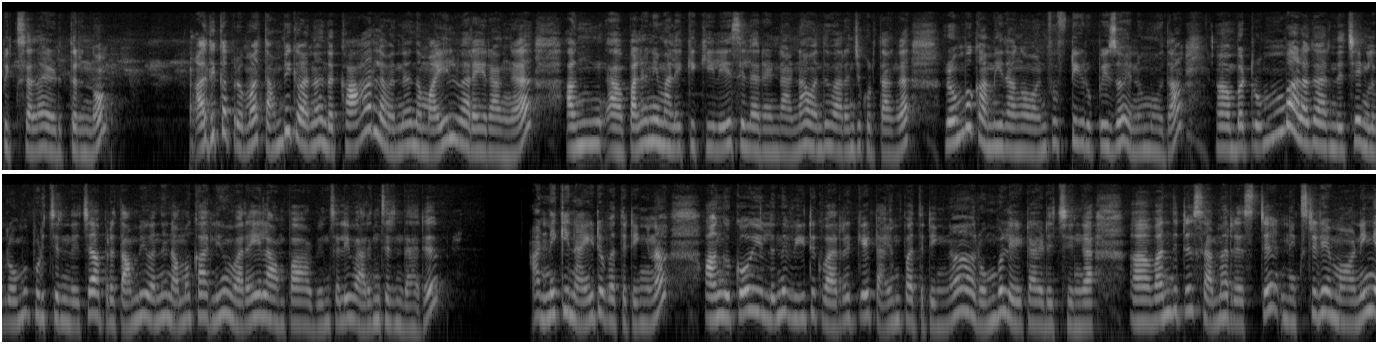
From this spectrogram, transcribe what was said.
பிக்ஸ் எல்லாம் எடுத்திருந்தோம். அதுக்கப்புறமா தம்பிக்கு வந்து அந்த காரில் வந்து அந்த மயில் வரைகிறாங்க அங் பழனி மலைக்கு கீழே சில ரெண்டு அண்ணா வந்து வரைஞ்சி கொடுத்தாங்க. ரொம்ப கம்மி தாங்க ஒன் ஃபிஃப்டி ருபீஸோ என்னமோ தான். பட் ரொம்ப அழகாக இருந்துச்சு. எங்களுக்கு ரொம்ப பிடிச்சிருந்துச்சு. அப்புறம் தம்பி வந்து நம்ம கார்லேயும் வரையலாம்ப்பா அப்படின்னு சொல்லி வரைஞ்சிருந்தாரு. அன்னைக்கு நைட்டு பார்த்துட்டிங்கன்னா அங்கே கோயிலேருந்து வீட்டுக்கு வர்றதுக்கே டைம் பார்த்துட்டிங்கன்னா ரொம்ப லேட் ஆகிடுச்சுங்க வந்துட்டு செம ரெஸ்ட்டு நெக்ஸ்ட் டே மார்னிங்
